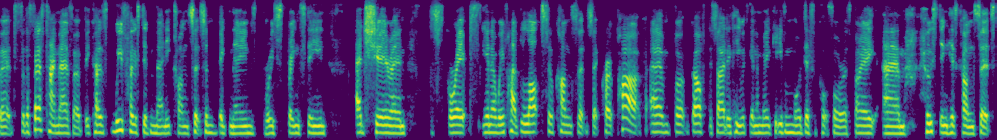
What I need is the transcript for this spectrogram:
that for the first time ever, because we've hosted many concerts and big names, Bruce Springsteen, Ed Sheeran, Scripts, you know, we've had lots of concerts at Croke Park, um, but Garth decided he was going to make it even more difficult for us by um, hosting his concerts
